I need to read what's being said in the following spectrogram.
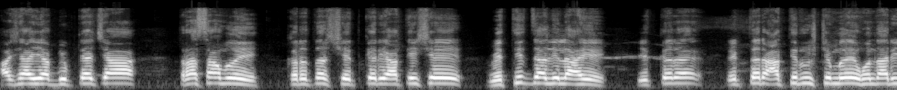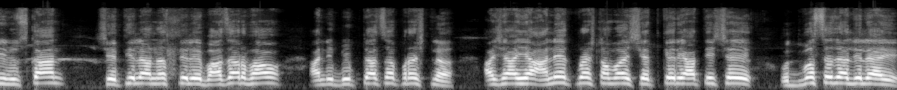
अशा या बिबट्याच्या त्रासामुळे खरं तर शेतकरी अतिशय व्यथित झालेला आहे. इतकर एकतर अतिवृष्टीमुळे होणारी नुकसान शेतीला नसलेले बाजारभाव आणि बिबट्याचा प्रश्न अशा या अनेक प्रश्नामुळे शेतकरी अतिशय उद्ध्वस्त झालेले आहे.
